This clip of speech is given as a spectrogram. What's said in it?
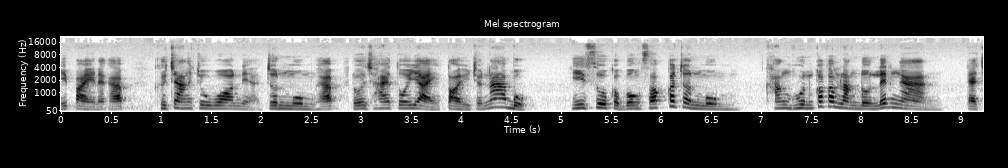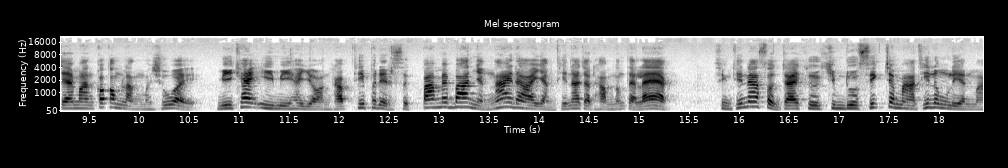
นี้ไปนะครับ คือจางจูวอนเนี่ยจนมุมครับ โดนชายตัวใหญ่ต่อยจนหน้าบุกฮีซูกับบงซอกก็จนมุม คังฮุนก็กำลังโดนเล่นงาน แต่แจมันก็กำลังมาช่วย มีแค่อีมีฮยอนครับที่เผด็จศึกป้าแม่บ้านอย่างง่ายดายอย่างที่น่าจะทำตั้งแต่แรก สิ่งที่น่าสนใจคือคิมดูซิกจะมาที่โรงเรียนไหม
